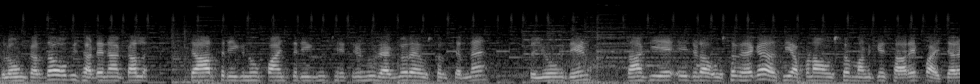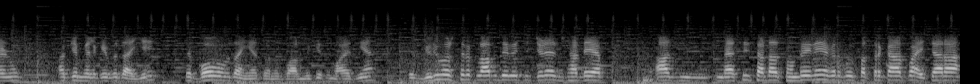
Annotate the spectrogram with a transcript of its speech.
ਬਿਲੋਂਗ ਕਰਦਾ, ਉਹ ਵੀ ਸਾਡੇ ਨਾਲ ਕੱਲ 4 ਤਰੀਕ ਨੂੰ 5 ਤਰੀਕ ਨੂੰ 6 ਤਰੀਕ ਨੂੰ ਰੈਗੂਲਰ ਹੈ ਉਤਸਵ ਚੱਲਣਾ ਸਹਿਯੋਗ ਦੇਣ, ਤਾਂ ਕਿ ਇਹ ਇਹ ਜਿਹੜਾ ਉਤਸਵ ਹੈਗਾ, ਅਸੀਂ ਆਪਣਾ ਉਤਸਵ ਮੰਨ ਕੇ ਸਾਰੇ ਭਾਈਚਾਰੇ ਨੂੰ ਅੱਗੇ ਮਿਲ ਕੇ ਵਧਾਈਏ ਤੇ ਬਹੁਤ ਬਹੁਤ ਵਧਾਈਆਂ ਤੁਹਾਨੂੰ ਵਾਲਮੀਕੀ ਸਮਾਜ ਦੀਆਂ। ਤੇ ਯੂਨੀਵਰਸਲ ਕਲੱਬ ਦੇ ਵਿੱਚ ਜਿਹੜੇ ਸਾਡੇ ਆ ਮੈਸੇਜ ਸਾਡਾ ਸੁਣ ਰਹੇ ਨੇ, ਅਗਰ ਕੋਈ ਪੱਤਰਕਾਰ ਭਾਈਚਾਰਾ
